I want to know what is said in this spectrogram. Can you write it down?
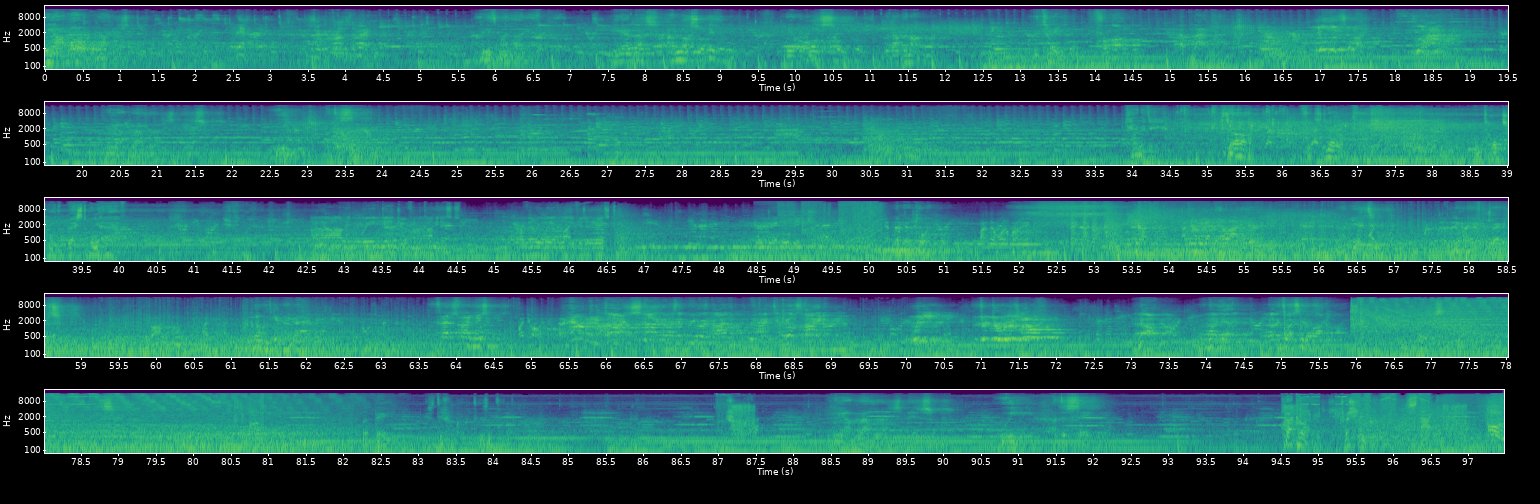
We are all brothers. With my life. Here thus, I'm not so different. We are all soldiers without an arm. Betrayed, forgotten, abandoned. You will survive! You have! Kennedy. John. Fitzgerald. I'm told you are the best we have. We are in grave danger from the communists. Our very way of life is at risk. Dragovich. Let them kill him. I think we got the hell out of here. Not yet. They have Dragovich. No one's getting together. Satisfied, Mason? How many times? Steiner was at Rebirth Island. We had to kill Steiner. We? Victor Reznov? No! Not yet. Not until I see the body.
